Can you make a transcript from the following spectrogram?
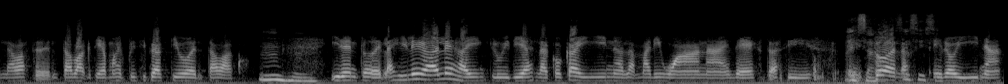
la base del tabaco, digamos, el principio activo del tabaco. Y dentro de las ilegales, ahí incluirías la cocaína, la marihuana, el éxtasis, eh, todas las heroína.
